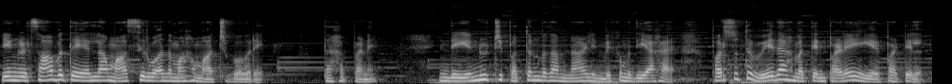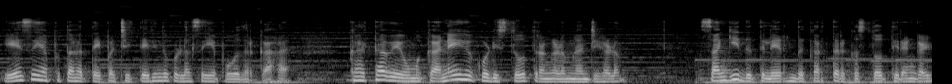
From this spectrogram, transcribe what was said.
எங்கள் சாபத்தை எல்லாம் ஆசீர்வாதமாக மாற்றுபவரே தகப்பனே. இந்த எண்ணூற்றி பத்தொன்பதாம் நாளின் வெகுமதியாக பரிசுத்த வேதாகமத்தின் பழைய ஏற்பாட்டில் ஏசையா புத்தகத்தை பற்றி தெரிந்து கொள்ள செய்ய போவதற்காக கர்த்தாவே உமக்கு அநேக கோடி ஸ்தோத்திரங்களும் நன்றிகளும். சங்கீதத்திலிருந்து கர்த்தருக்கு ஸ்தோத்திரங்கள்.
